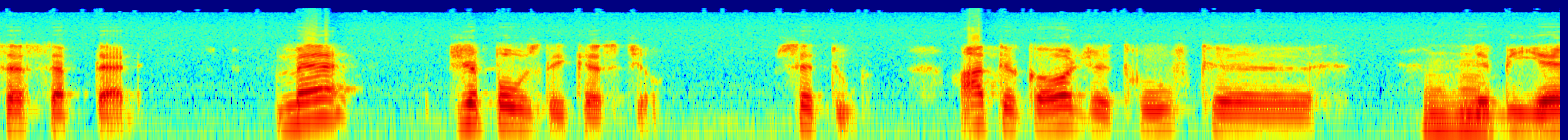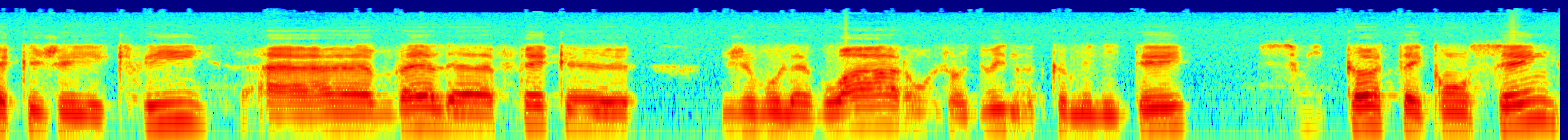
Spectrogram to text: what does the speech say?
c'est certain. Mais je pose des questions. C'est tout. En tout cas, je trouve que mhm. le billet que j'ai écrit avait le fait que je voulais voir aujourd'hui notre communauté suit toutes les consignes.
